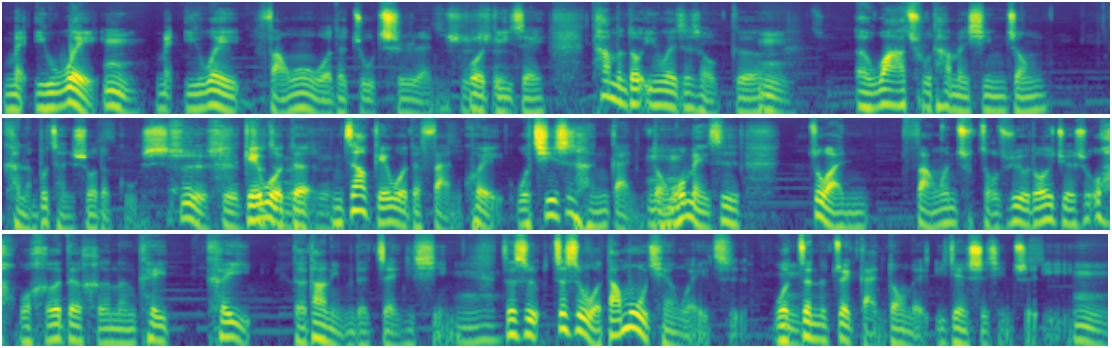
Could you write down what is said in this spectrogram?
每一位，嗯，每一位访问我的主持人或 DJ，他们都因为这首歌，嗯，而挖出他们心中可能不曾说的故事。是是，给我的，你知道给我的反馈，我其实是很感动。嗯、我每次做完访问走出去，我都会觉得说，哇，我何德何能，可以可以。得到你们的真心，嗯，这是这是我到目前为止我真的最感动的一件事情之一。嗯，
